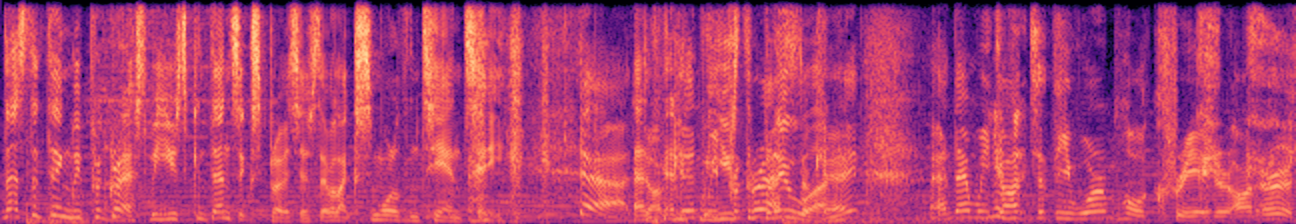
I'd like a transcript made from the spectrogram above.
that's the thing. We progressed. We used condensed explosives. They were like smaller than TNT. yeah, then Duncan. we we used the progressed, blue one. And then we Yeah, got to the wormhole creator on Earth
